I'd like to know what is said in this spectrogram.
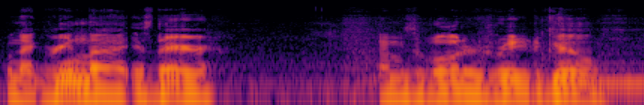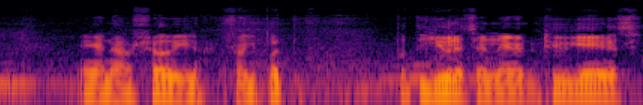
When that green light is there, that means the water is ready to go. And I'll show you. So you put put the units in there, the two units.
